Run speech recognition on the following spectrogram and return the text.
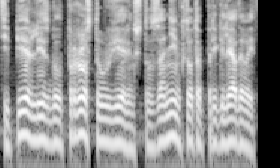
Теперь Лис был просто уверен, что за ним кто-то приглядывает,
